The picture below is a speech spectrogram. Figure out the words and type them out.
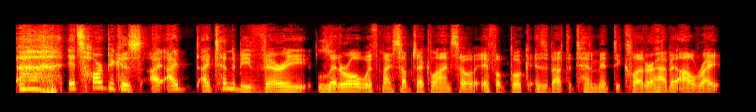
Uh, it's hard because I, I, I tend to be very literal with my subject line. So if a book is about the 10 minute declutter habit, I'll write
